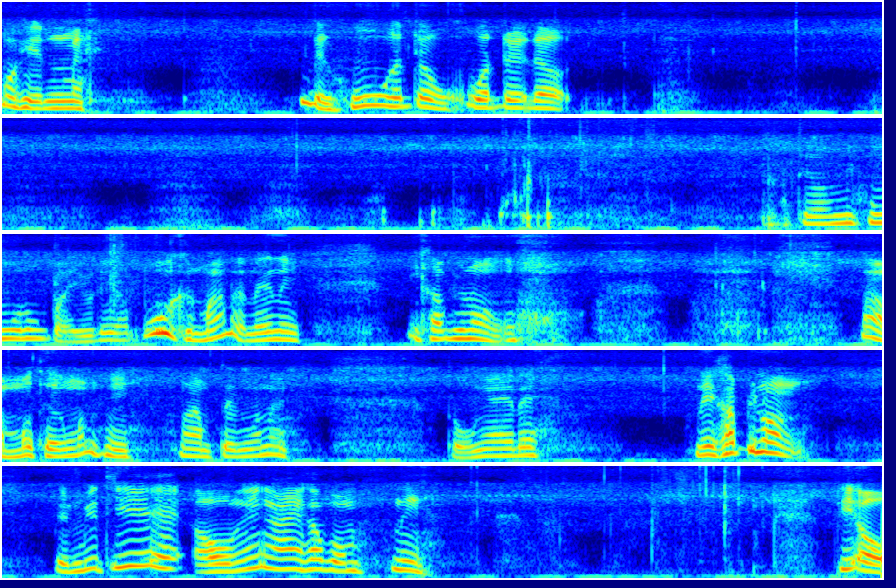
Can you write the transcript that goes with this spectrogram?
บ่เห็นไหม เป็นหูเขาเจ้าขวดเลยเด้อแต่ว่ามีหูลงไปอยู่เลยครับโอ้ยขึ้นมาแต่ไหนนี่นี่ครับพี่น้องน้ำมาถึงมันนี่น้ำถึงมันนี่ตัวง่ายเลยนี่ครับพี่น้อง เป็นวิธีเอาง่ายๆครับผมนี่ ที่เอา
